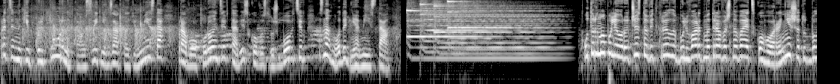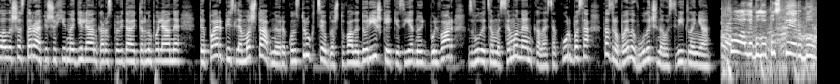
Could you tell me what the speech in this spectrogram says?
працівників культурних та освітніх закладів міста, правоохоронців та військовослужбовців з нагоди Дня міста. Тернополі урочисто відкрили бульвар Дмитра Вишневецького. Раніше тут була лише стара пішохідна ділянка, розповідають тернополяни. Тепер, після масштабної реконструкції, облаштували доріжки, які з'єднують бульвар з вулицями Симоненка, Леся Курбаса та зробили вуличне освітлення. Поле було, пустир був,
